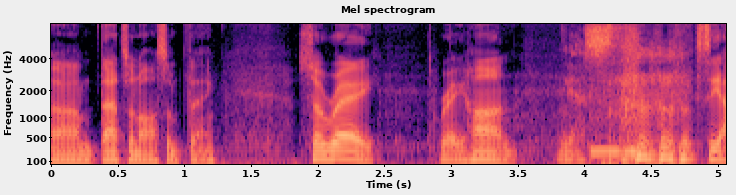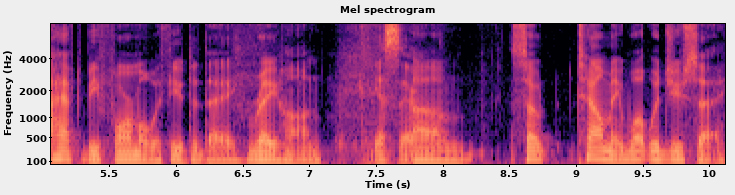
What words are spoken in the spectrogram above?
um, that's an awesome thing. So, Ray, Ray Han. Yes. See, I have to be formal with you today, Ray Han. yes, sir. Um, so tell me, what would you say?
